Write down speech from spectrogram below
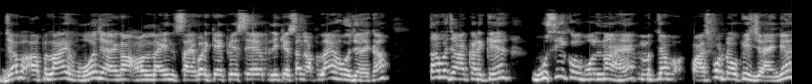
जब अप्लाई हो जाएगा ऑनलाइन साइबर कैफ़े से एप्लीकेशन अप्लाई हो जाएगा, तब जाकर के उसी को बोलना है मतलब पासपोर्ट ऑफ़िस जाएँगे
